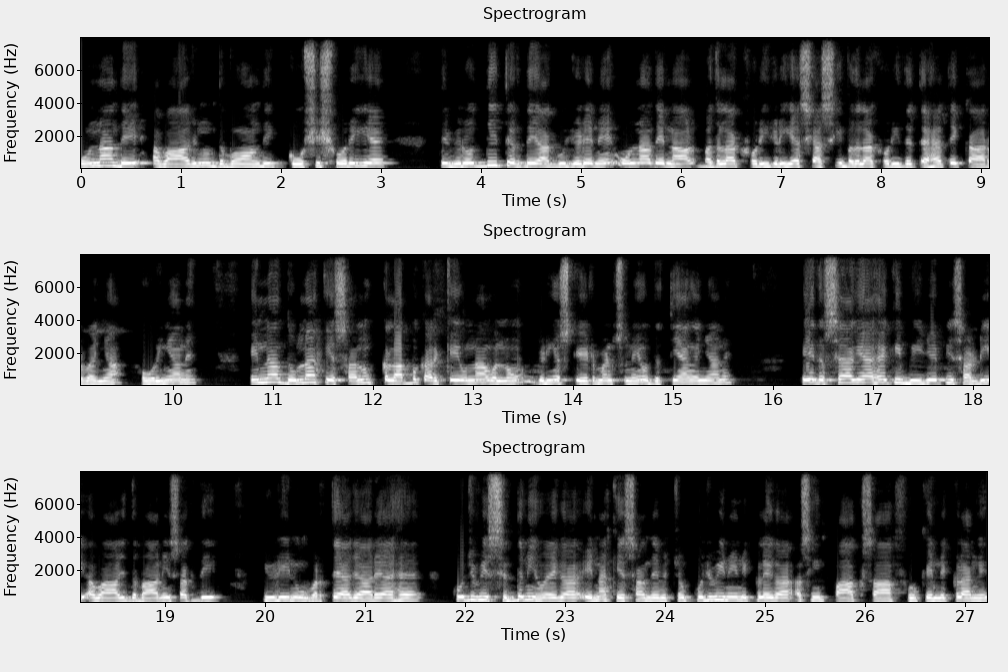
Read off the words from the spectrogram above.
ਉਹਨਾਂ ਦੇ ਆਵਾਜ਼ ਨੂੰ ਦਬਾਉਣ ਦੀ ਕੋਸ਼ਿਸ਼ ਹੋ ਰਹੀ ਹੈ ਤੇ ਵਿਰੋਧੀ ਧਿਰ ਦੇ ਆਗੂ ਜਿਹੜੇ ਨੇ, ਉਹਨਾਂ ਦੇ ਨਾਲ ਬਦਲਾਖੋਰੀ ਜਿਹੜੀ ਹੈ, ਸਿਆਸੀ ਬਦਲਾਖੋਰੀ ਦੇ ਤਹਿਤ ਇਹ ਕਾਰਵਾਈਆਂ ਹੋ ਰਹੀਆਂ ਨੇ। ਇਹਨਾਂ ਦੋਨਾਂ ਕੇਸਾਂ ਨੂੰ ਕਲੱਬ ਕਰਕੇ ਉਹਨਾਂ ਵੱਲੋਂ ਜਿਹੜੀਆਂ ਸਟੇਟਮੈਂਟਸ ਨੇ, ਉਹ ਦਿੱਤੀਆਂ ਗਈਆਂ ਨੇ। ਇਹ ਦੱਸਿਆ ਗਿਆ ਹੈ ਕਿ ਬੀਜੇਪੀ ਸਾਡੀ ਆਵਾਜ਼ ਦਬਾ ਨਹੀਂ ਸਕਦੀ ਈਡੀ ਨੂੰ ਵਰਤਿਆ ਜਾ ਰਿਹਾ ਹੈ। ਕੁਝ ਵੀ ਸਿੱਧ ਨਹੀਂ ਹੋਏਗਾ, ਇਹਨਾਂ ਕੇਸਾਂ ਦੇ ਵਿੱਚੋਂ ਕੁਝ ਵੀ ਨਹੀਂ ਨਿਕਲੇਗਾ, ਅਸੀਂ ਪਾਕ ਸਾਫ਼ ਹੋ ਕੇ ਨਿਕਲਾਂਗੇ।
